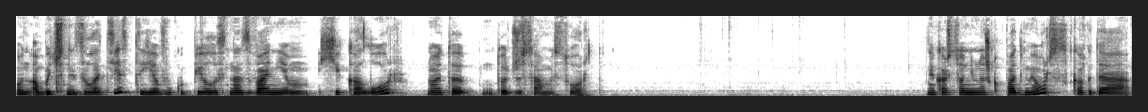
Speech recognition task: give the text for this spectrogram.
Он обычный золотистый, я его купила с названием Хиколор, но это тот же самый сорт. Мне кажется, он немножко подмерз, когда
